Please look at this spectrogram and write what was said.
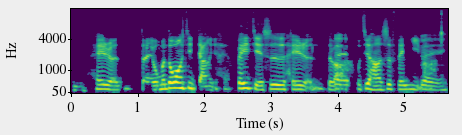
情。黑人，对，我们都忘记讲，菲姐是黑人，对吧？对，我记得好像是非裔嘛。对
